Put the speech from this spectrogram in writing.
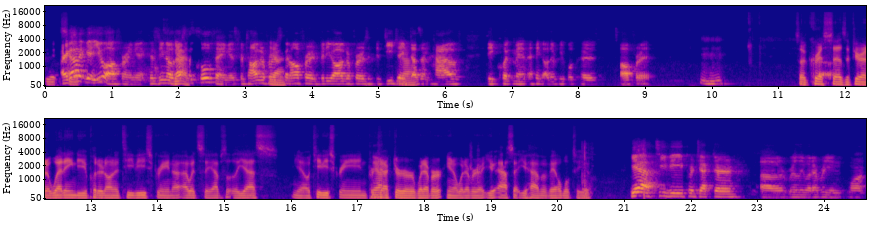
cool to see I gotta it. get you offering it because you know that's Yes. the cool thing is photographers Yeah. can offer it, videographers. If the DJ Yeah. doesn't have the equipment, I think other people could offer it. hmm So Chris Uh, says, if you're at a wedding, do you put it on a TV screen? I, I would say absolutely yes. You know, TV screen, projector, or whatever you know, whatever you asset you have available to you. Yeah, TV, projector, uh, really whatever you want.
